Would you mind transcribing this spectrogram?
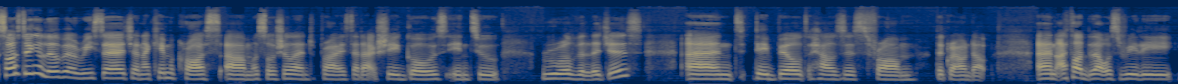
So I was doing a little bit of research, and I came across um, a social enterprise that actually goes into rural villages, and they build houses from the ground up. And I thought that was really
